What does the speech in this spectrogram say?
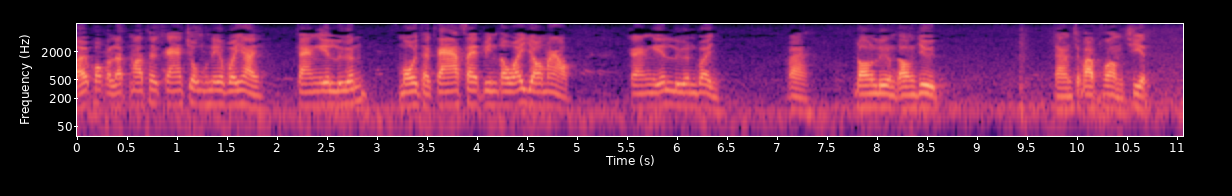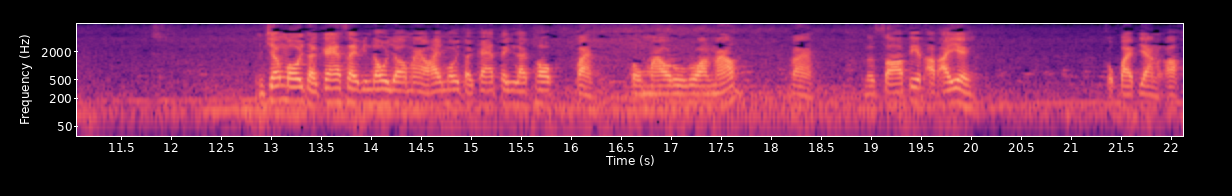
លើបុគ្គលិកមកធ្វើការជុំគ្នាវិញហើយ ការងារលឿនមួយត្រូវការ set window អីយកមកការងារលឿនវិញបាទដងលឿងដងយឺតតាមច្បាប់ធម្មជាតិអញ្ចឹងមកត្រូវការ save Windows យកមកហើយមកត្រូវការទិញ laptop បាទសូមមករួចរាន់មកបាទនៅសល់ទៀតអត់អីទេគ្រប់បែបយ៉ាងទាំងអស់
